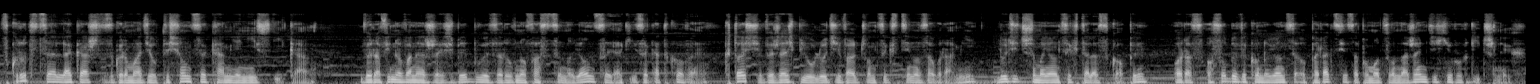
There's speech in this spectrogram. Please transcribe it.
Wkrótce lekarz zgromadził tysiące kamieni z Ika. Wyrafinowane rzeźby były zarówno fascynujące, jak i zagadkowe. Ktoś wyrzeźbił ludzi walczących z dinozaurami, ludzi trzymających teleskopy oraz osoby wykonujące operacje za pomocą narzędzi chirurgicznych.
